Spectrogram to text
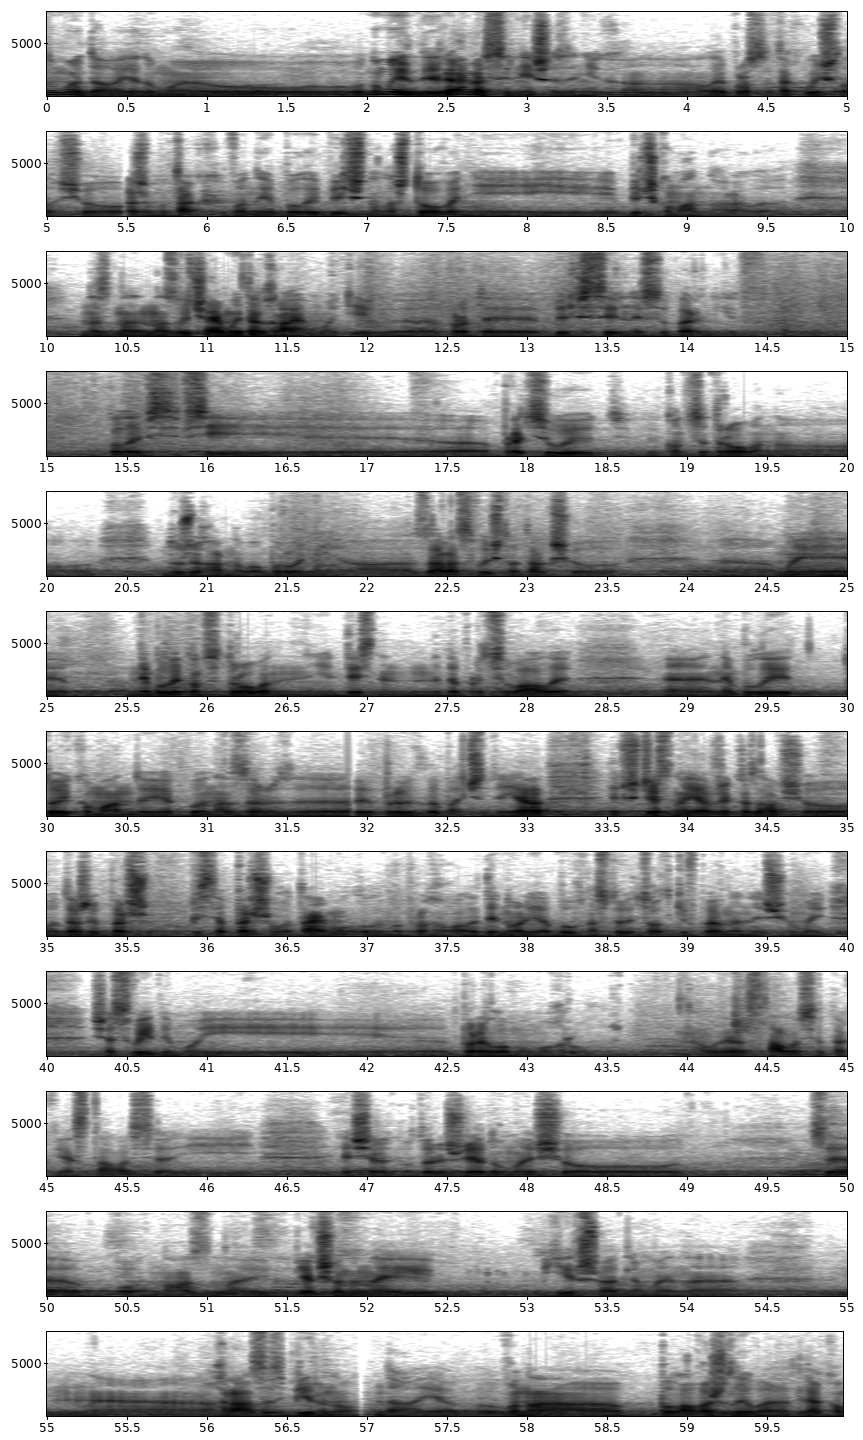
Думаю, так. Да. Я думаю, ну ми реально сильніше за них, але просто так вийшло, що, скажімо так, вони були більш налаштовані і більш командно грали. Назвичай ми так граємо е, проти більш сильних суперників, коли всі, всі е, працюють концентровано, дуже гарно в обороні. А зараз вийшло так, що е, ми не були концентровані, десь не, допрацювали, не були тою командою, яку нас е, привикли бачити. Я, якщо чесно, я вже казав, що навіть перш, після першого тайму, коли ми програвали 1-0, я був на 100% впевнений, що ми зараз вийдемо і переломимо гру. Але сталося так, як сталося. І я ще раз повторюю, що я думаю, що це одна з най, якщо не найгірша для мене е, гра за збірну. Да, я, вона була важлива для команди.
